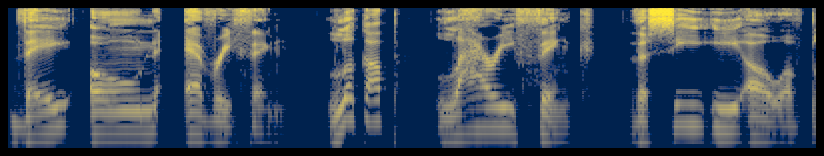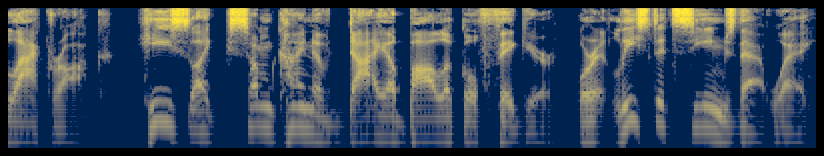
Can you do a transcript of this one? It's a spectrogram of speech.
They own everything. Look up Larry Fink, the CEO of BlackRock he's like some kind of diabolical figure, or at least it seems that way.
